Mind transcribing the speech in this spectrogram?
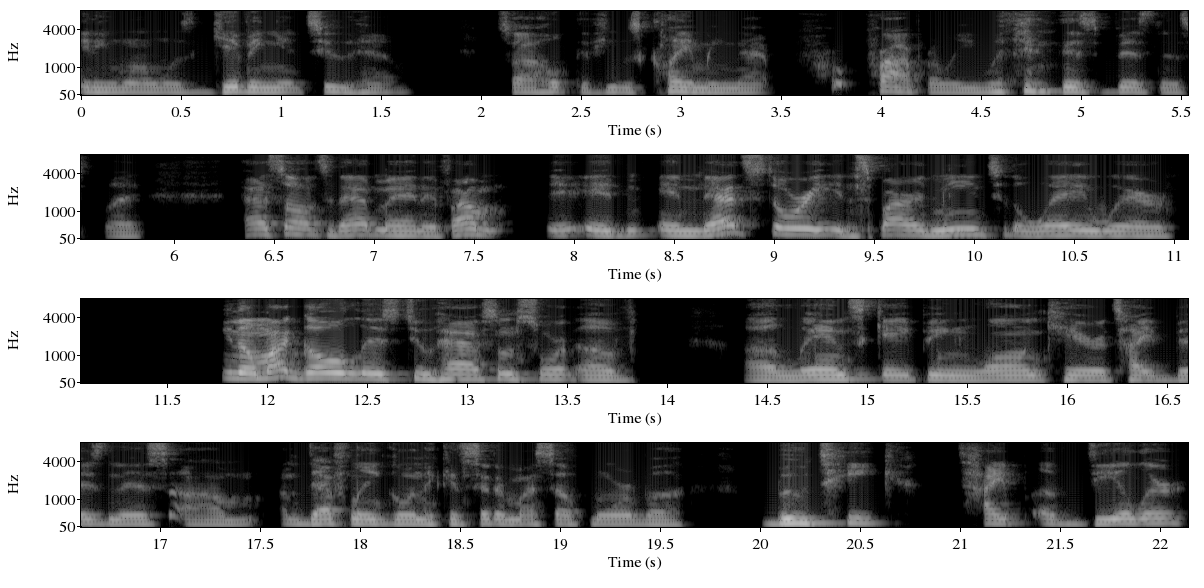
anyone was giving it to him. So I hope that he was claiming that pr- properly within this business. But hats off to that man. If I'm, it, it, and that story inspired me into the way where, you know, my goal is to have some sort of landscaping, lawn care type business. Um, I'm definitely going to consider myself more of a boutique type of dealer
